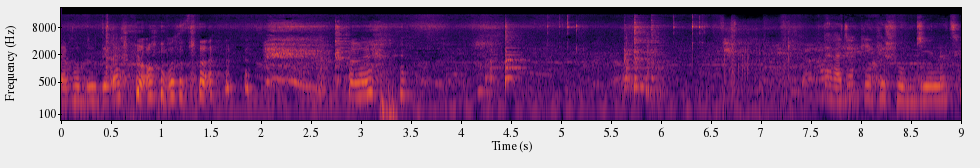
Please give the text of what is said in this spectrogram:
দেখো দুধের এখন অবস্থা। দেখা যাক কী কী সবজি এনেছে।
